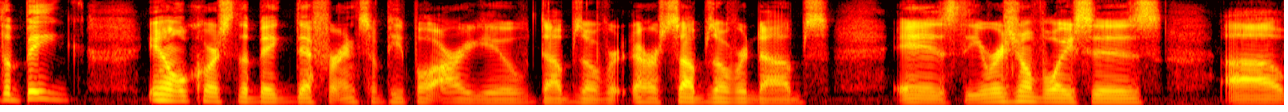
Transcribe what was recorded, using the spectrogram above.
the big you know of course the big difference of people argue dubs over or subs over dubs is the original voices. Uh,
